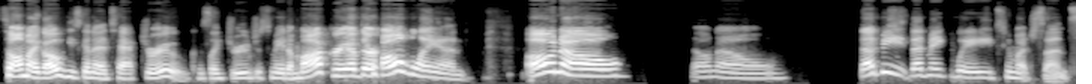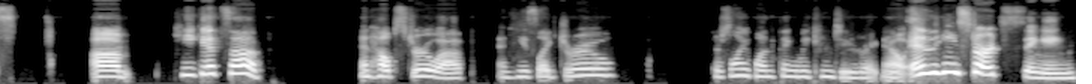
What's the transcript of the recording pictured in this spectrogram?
so I'm like, oh, he's gonna attack Drew because like Drew just made a mockery of their homeland. Oh no, oh no, that'd be that'd make way too much sense. Um, he gets up and helps Drew up, and he's like, Drew, there's only one thing we can do right now. And he starts singing.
